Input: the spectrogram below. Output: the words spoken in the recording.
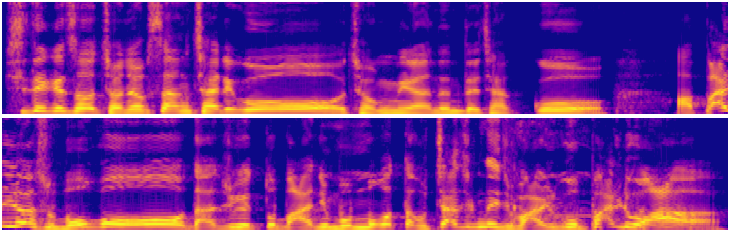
시댁에서 저녁상 차리고 정리하는데 자꾸 아 빨리 와서 먹어 나중에 또 많이 못 먹었다고 짜증내지 말고 빨리 와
